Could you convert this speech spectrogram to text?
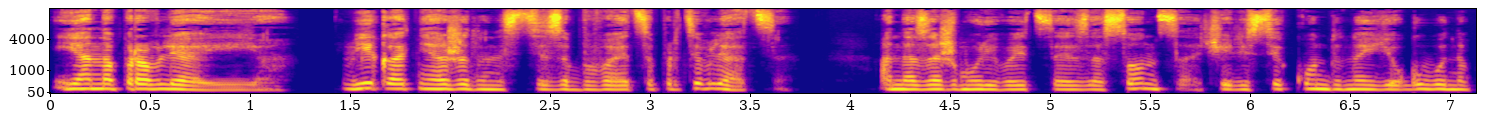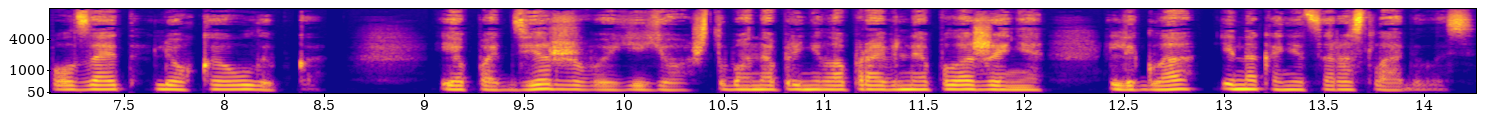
Я направляю ее. Вика от неожиданности забывает сопротивляться. Она зажмуривается из-за солнца, а через секунду на ее губы наползает легкая улыбка. Я поддерживаю ее, чтобы она приняла правильное положение, легла и, наконец, расслабилась.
